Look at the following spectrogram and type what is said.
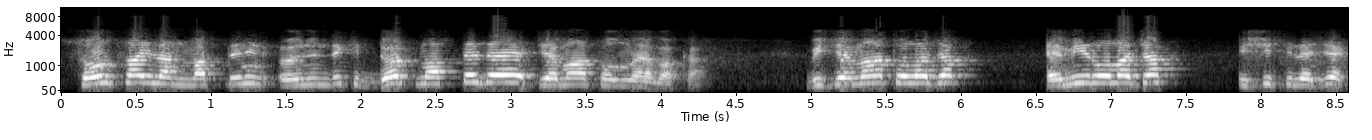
son sayılan maddenin önündeki dört madde de cemaat olmaya bakar. Bir cemaat olacak, emir olacak, işitilecek.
